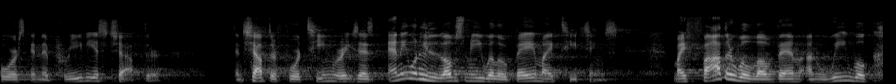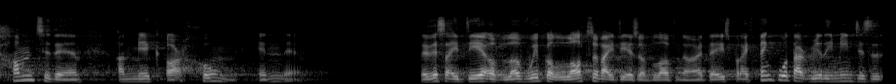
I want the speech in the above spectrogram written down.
for us in the previous chapter, in chapter 14, where he says, Anyone who loves me will obey my teachings. My Father will love them, and we will come to them and make our home in them. Now, this idea of love, we've got lots of ideas of love nowadays, but I think what that really means is that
